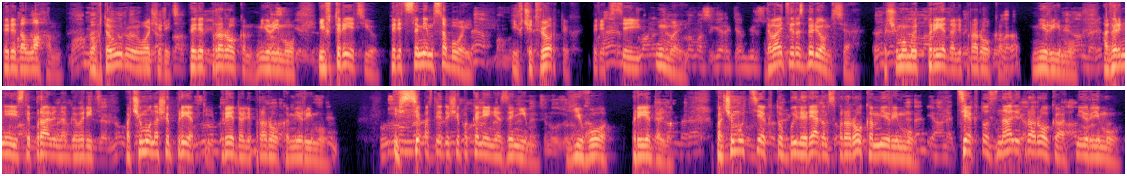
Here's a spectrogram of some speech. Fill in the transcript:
перед Аллахом. Во вторую очередь, перед пророком, мир ему. И в третью, перед самим собой. И в четвертых, перед всей умой. Давайте разберемся, почему мы предали пророка, мир ему. А вернее, если правильно говорить, почему наши предки предали пророка, мир ему. И все последующие поколения за ним, его предали. Почему те, кто были рядом с пророком, мир ему, те, кто знали пророка, мир ему,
